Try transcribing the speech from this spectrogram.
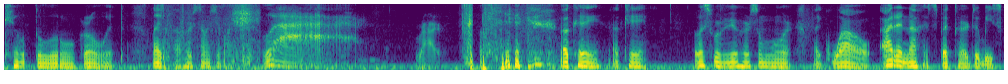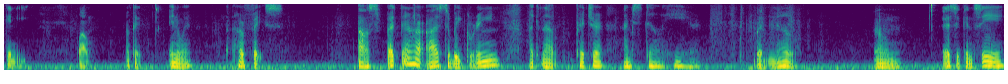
killed the little girl with. Like the first time she's like, right. okay, okay. Let's review her some more. Like, wow, I did not expect her to be skinny. Wow. Okay. Anyway, her face. I was expecting her eyes to be green, like in that picture. I'm still here, but no. Um, as you can see,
